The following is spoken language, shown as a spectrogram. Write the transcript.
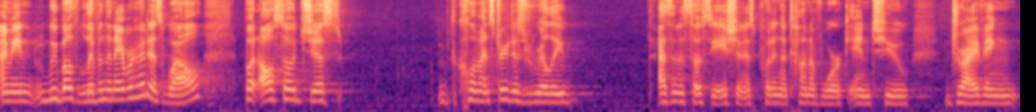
I mean, we both live in the neighborhood as well, but also just Clement Street is really, as an association, is putting a ton of work into driving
